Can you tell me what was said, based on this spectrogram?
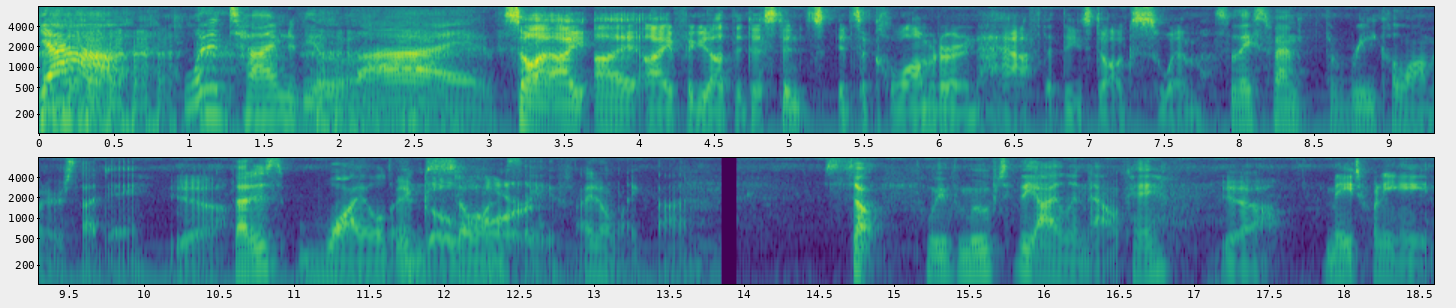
Yeah, what a time to be alive. So I, I, I figured out the distance. It's a kilometer and a half that these dogs swim. So they swam three kilometers that day. Yeah. That is wild They and so hard. unsafe. I don't like that. So we've moved to the island now. Okay. Yeah. May 28th.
